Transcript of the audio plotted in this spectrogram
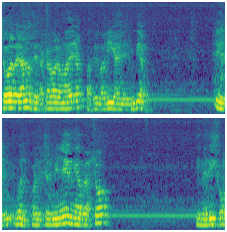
Todo el verano se sacaba la madera para hacer varillas en el invierno. Y bueno, cuando terminé me abrazó y me dijo,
